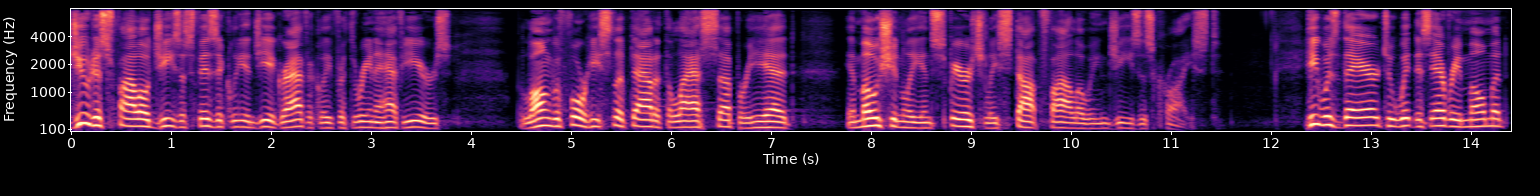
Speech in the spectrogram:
Judas followed Jesus physically and geographically for three and a half years. But long before he slipped out at the Last Supper, he had emotionally and spiritually stopped following Jesus Christ. He was there to witness every moment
